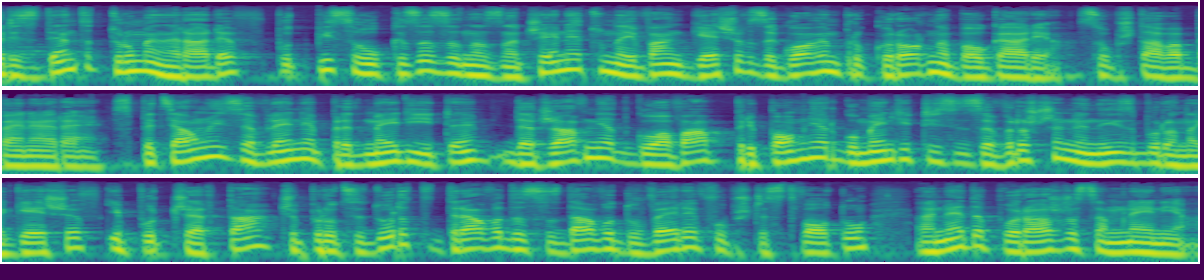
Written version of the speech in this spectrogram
Президентът Румен Радев подписа указа за назначението на Иван Гешев за главен прокурор на България, съобщава БНР. Специално изявление пред медиите, държавният глава припомни аргументите си за връщане на избора на Гешев и подчерта, че процедурата трябва да създава доверие в обществото, а не да поражда съмнения.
